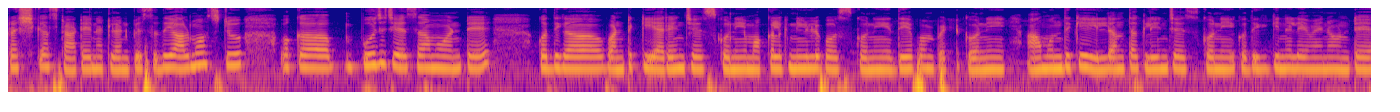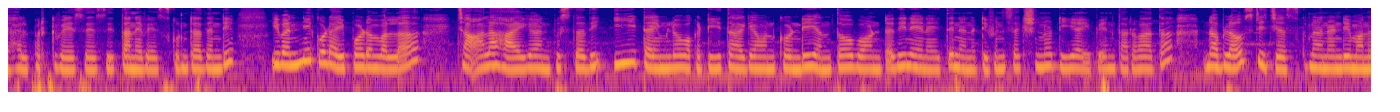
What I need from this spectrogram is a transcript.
ఫ్రెష్గా స్టార్ట్ అయినట్లు అనిపిస్తుంది. ఆల్మోస్ట్ ఒక పూజ చేసాము అంటే కొద్దిగా వంటకి అరేంజ్ చేసుకొని మొక్కలకి నీళ్ళు పోసుకొని దీపం పెట్టుకొని ఆ ముందుకే ఇల్లంతా క్లీన్ చేసుకొని కొద్దిగా గిన్నెలు ఏమైనా ఉంటే హెల్పర్కి వేసేసి తనే వేసుకుంటుందండి. ఇవన్నీ కూడా అయిపోవడం వల్ల చాలా హాయిగా అనిపిస్తుంది. ఈ టైంలో ఒక టీ తాగామనుకోండి ఎంతో బాగుంటుంది. నేనైతే నిన్న టిఫిన్ సెక్షన్ టీ అయిపోయిన తర్వాత నా బ్లౌజ్ స్టిచ్ చేసుకున్నానండి. మన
